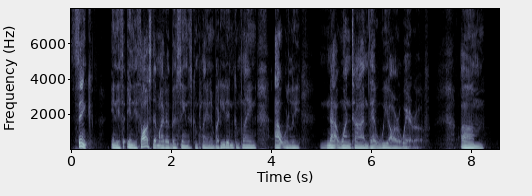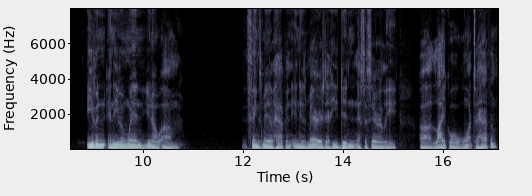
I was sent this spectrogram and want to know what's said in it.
think any any thoughts that might have been seen as complaining, but he didn't complain outwardly, not one time that we are aware of. Um, even and even when you know um, things may have happened in his marriage that he didn't necessarily uh, like or want to happen,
